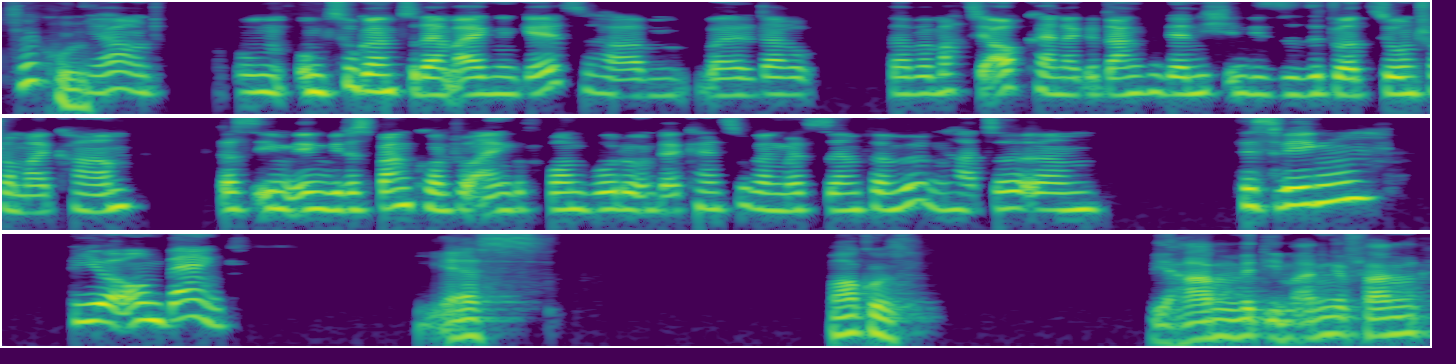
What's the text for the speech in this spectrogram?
Sehr cool. Ja, und um, um Zugang zu deinem eigenen Geld zu haben, weil dar dabei macht sich auch keiner Gedanken, der nicht in diese Situation schon mal kam, dass ihm irgendwie das Bankkonto eingefroren wurde und er keinen Zugang mehr zu seinem Vermögen hatte. Ähm, deswegen, be your own bank. Yes. Markus, Wir haben mit ihm angefangen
